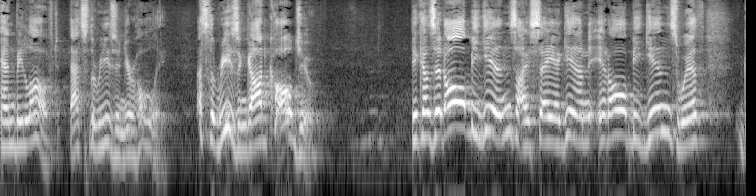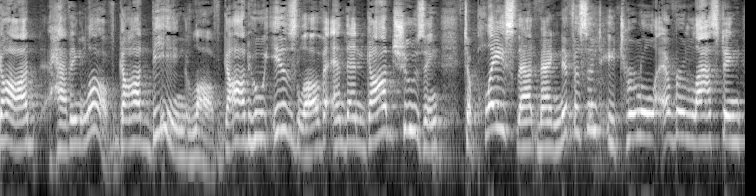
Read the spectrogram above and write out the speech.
and beloved. That's the reason you're holy. That's the reason God called you. Because it all begins, I say again, it all begins with God having love, God being love, God who is love, and then God choosing to place that magnificent, eternal, everlasting,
